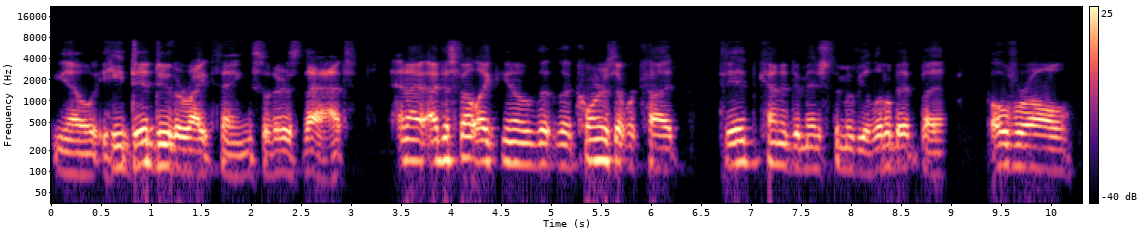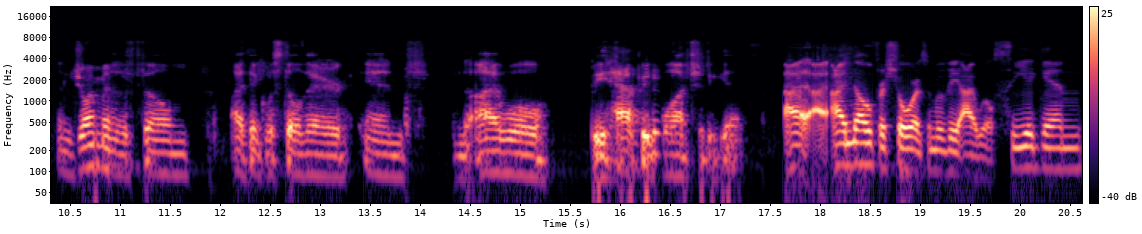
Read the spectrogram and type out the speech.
you know, he did do the right thing, so there's that. And I, I just felt like, you know, the, the corners that were cut did kind of diminish the movie a little bit, but overall enjoyment of the film, I think, was still there, and, and I will be happy to watch it again. I, I know for sure it's a movie I will see again,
